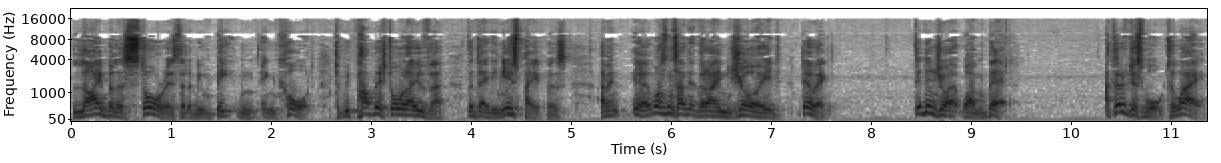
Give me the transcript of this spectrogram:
libelous stories that have been beaten in court to be published all over the daily newspapers. I mean, you know, it wasn't something that I enjoyed doing. Didn't enjoy it one bit. I could have just walked away,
